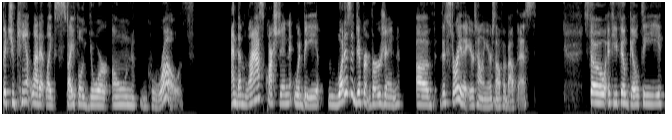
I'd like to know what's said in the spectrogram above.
but you can't let it like stifle your own growth. And then last question would be what is a different version of the story that you're telling yourself about this? So if you feel guilty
